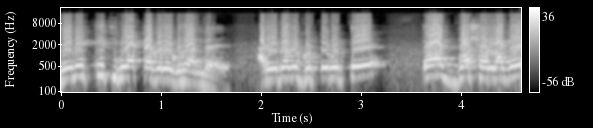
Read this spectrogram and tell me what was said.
দৈনিক পৃথিবী একটা করে ঘুরান দেয়। আর এইভাবে ঘুরতে ঘুরতে এক বছর লাগে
